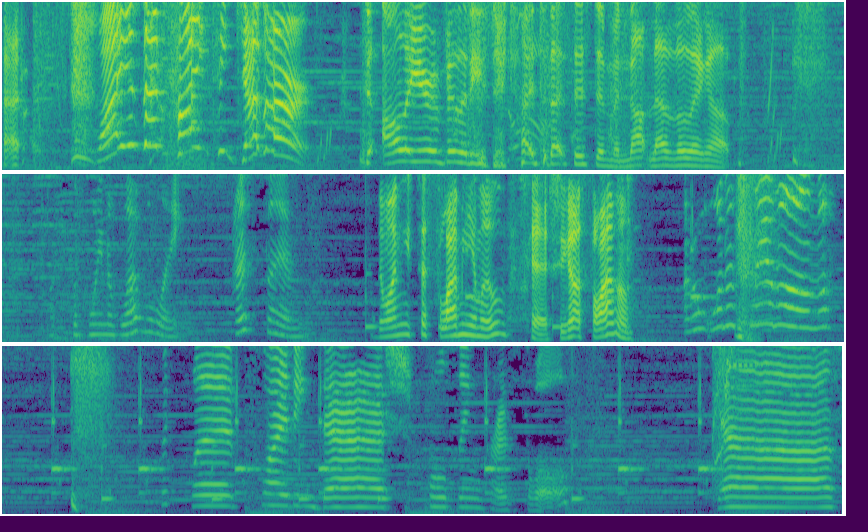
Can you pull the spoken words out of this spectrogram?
that. Why is that tied together? All of your abilities are tied to that system and not leveling up. What's the point of leveling? Listen, Do I need to slam your moves, Kish? You gotta slam them. I don't want to slam them. Quick foot, sliding dash, pulsing crystal. Yes.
